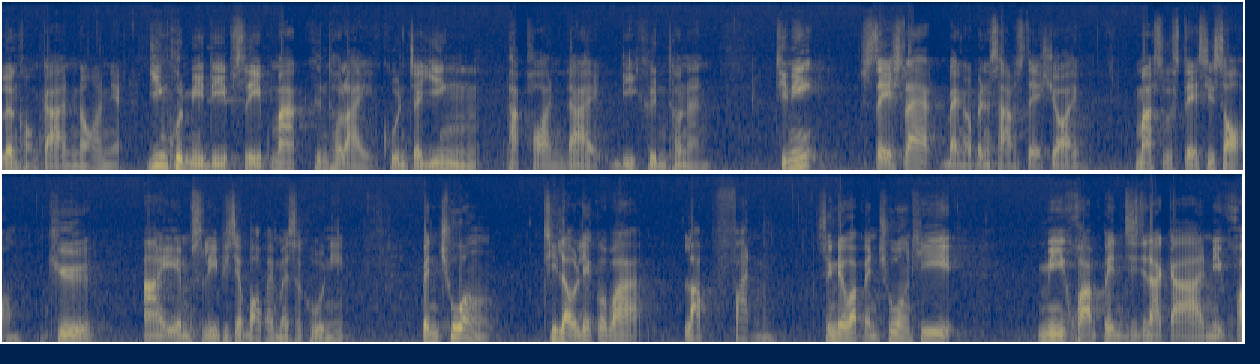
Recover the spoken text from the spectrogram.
เรื่องของการนอนเนี่ยยิ่งคุณมี deep sleep มากขึ้นเท่าไหร่ คุณจะยิ่งพักผ่อนได้ดีขึ้นเท่านั้น ทีนี้สเตจแรกแบ่งออกเป็น3สเตจย่อย มาสู่สเตจที่ 2 คือ REM sleep ที่จะบอกไปเมื่อสักครู่นี้ เป็นช่วงที่เราเรียกว่าว่าหลับฝัน ซึ่งเรียกว่าเป็นช่วงที่ มีความเป็นจินตนาการมีคว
